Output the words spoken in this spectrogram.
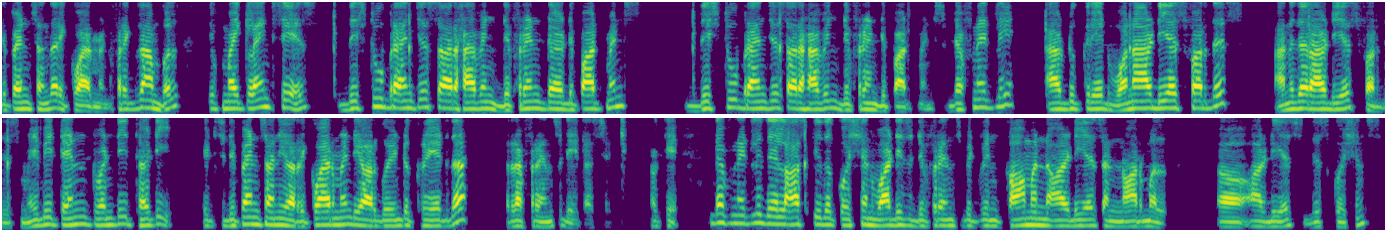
Depends on the requirement. For example if my client says these two branches are having different uh, departments these two branches are having different departments. Definitely i have to create one rds for this another rds for this. Maybe 10 20 30 it depends on your requirement. You are going to create the reference data set. Okay. Definitely they'll ask you the question what is the difference between common rds and normal uh, rds these questions.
